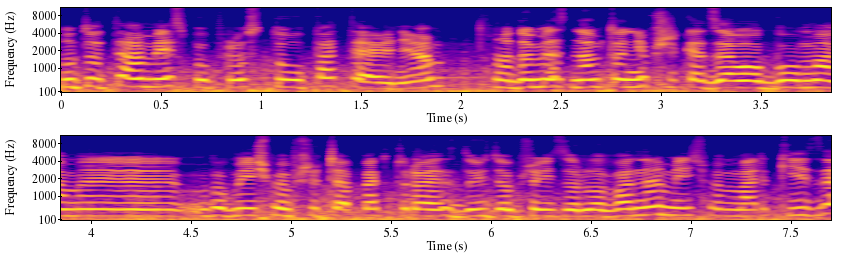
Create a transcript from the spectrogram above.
no to tam jest po prostu patelnia. Natomiast nam to nie przeszkadzało, bo mamy, bo mieliśmy przyczepę, która jest dość dobrze izolowana, mieliśmy markizę,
